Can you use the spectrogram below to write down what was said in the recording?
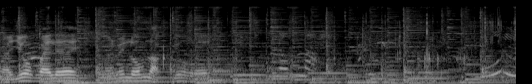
อะโยกไปเลย มันไม่ล้มหรอกโยกเลยล้มหรอกอืม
